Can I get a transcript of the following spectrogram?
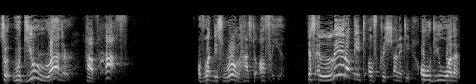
So, would you rather have half of what this world has to offer you? Just a little bit of Christianity, or would you rather,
